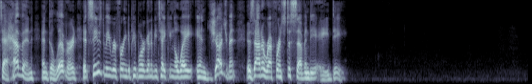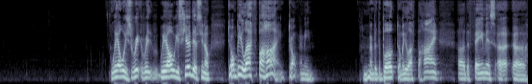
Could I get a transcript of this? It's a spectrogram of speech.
to heaven and delivered? It seems to be referring to people who are going to be taken away in judgment. Is that a reference to 70 AD? We always re, we, always hear this, you know, don't be left behind. Don't I mean remember the book, Don't Be Left Behind uh, the famous uh, uh,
